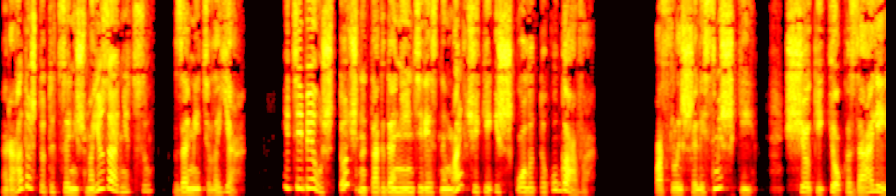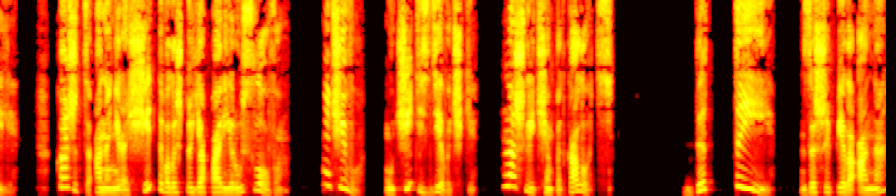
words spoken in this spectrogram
Рада, что ты ценишь мою задницу, заметила я. И тебе уж точно тогда не интересны мальчики из школы Токугава. Послышались смешки, щеки Кёка заолели. Кажется, она не рассчитывала, что я парирую словом. Ничего, учитесь, девочки, нашли чем подколоть. «Да ты!» – зашипела она,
